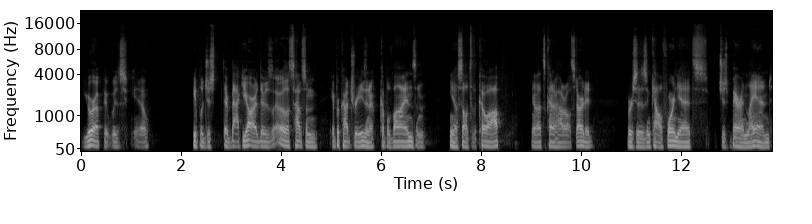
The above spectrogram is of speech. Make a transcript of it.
Europe. It was, you know, people just their backyard. There's, oh, let's have some apricot trees and a couple vines and you know, sell it to the co-op. You know, that's kind of how it all started. Versus in California, it's just barren land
